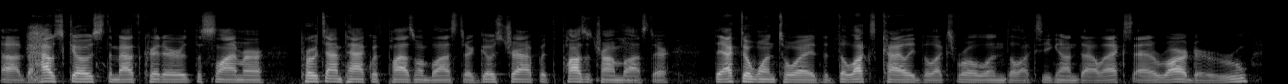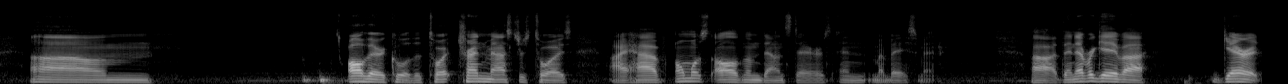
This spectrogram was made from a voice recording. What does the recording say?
uh, the House Ghost, the Mouth Critter, the Slimer, Proton Pack with Plasma Blaster, Ghost Trap with Positron Blaster, the Ecto One toy, the Deluxe Kylie, Deluxe Roland, Deluxe Egon, Deluxe Eduardo. Um, all very cool. The toy, Trend Masters toys. I have almost all of them downstairs in my basement. Uh, they never gave a Garrett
